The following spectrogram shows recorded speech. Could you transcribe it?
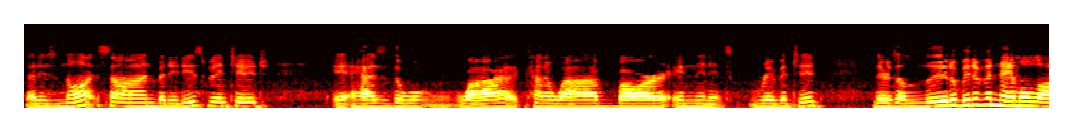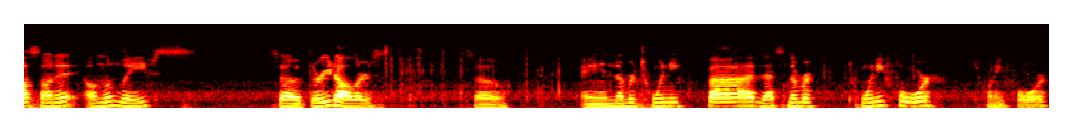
that is not signed, but it is vintage. It has the Y, kind of Y bar, and then it's riveted. There's a little bit of enamel loss on it, on the leaves. So, $3. So, and number 25, that's number 24, 24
